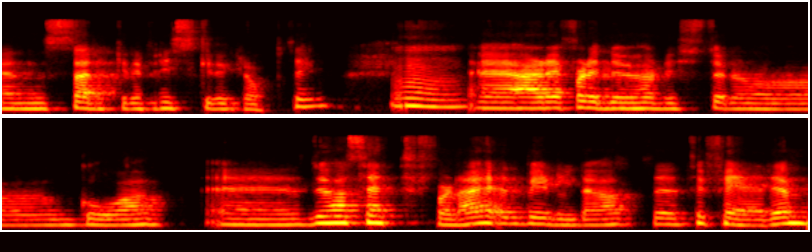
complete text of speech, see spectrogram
en sterkere, friskere kropp til? Mm. Eh, Er det fordi du har lyst til å gå eh, Du har sett for deg et bilde at eh, til ferien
